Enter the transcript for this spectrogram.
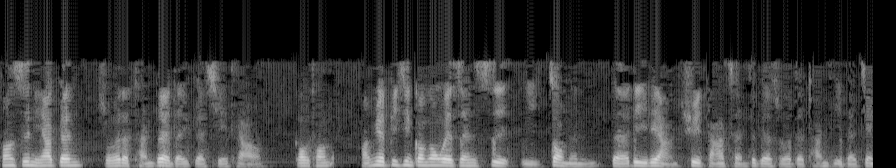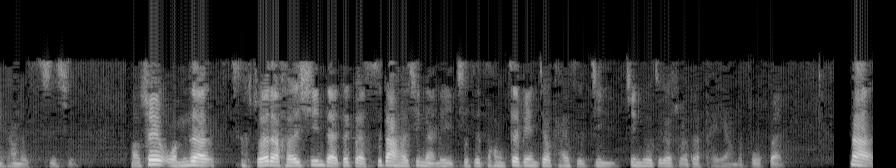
同时，你要跟所谓的团队的一个协调沟通，啊，因为毕竟公共卫生是以众人的力量去达成这个所谓的团体的健康的事情。啊，所以我们的所谓的核心的这个四大核心能力，其实从这边就开始进进入这个所谓的培养的部分。那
